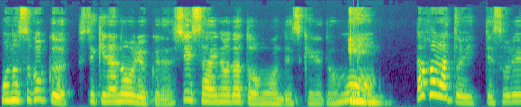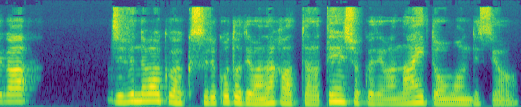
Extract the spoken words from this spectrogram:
ものすごく素敵な能力だし、才能だと思うんですけれども、うん、だからといってそれが自分のワクワクすることではなかったら天職ではないと思うんですよ。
